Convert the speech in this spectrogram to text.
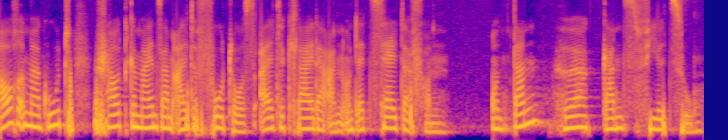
Auch immer gut, schaut gemeinsam alte Fotos, alte Kleider an und erzählt davon. Und dann hör ganz viel zu.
